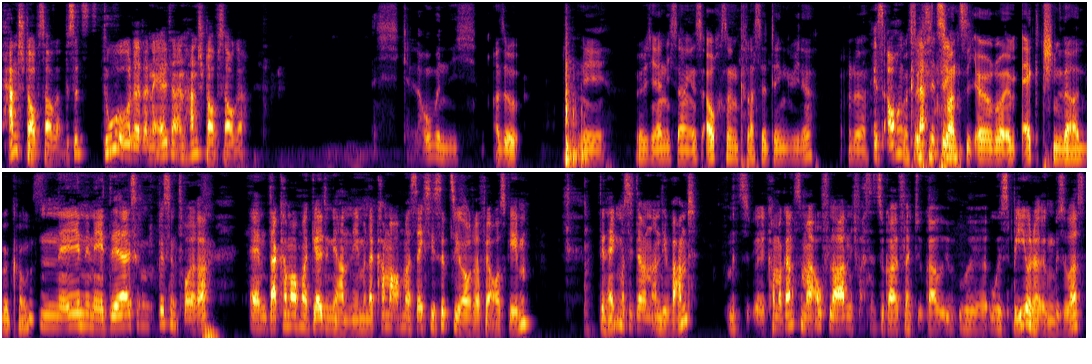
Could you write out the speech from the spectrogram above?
Handstaubsauger. Besitzt du oder deine Eltern einen Handstaubsauger? glaube nicht. Also, nee, würde ich eher nicht sagen. Ist auch so ein klasse Ding wieder. Oder ist auch ein für 20 Euro im Actionladen bekommst. Nee, nee, nee, der ist ein bisschen teurer. Ähm, da kann man auch mal Geld in die Hand nehmen. Da kann man auch mal 60, 70 Euro dafür ausgeben. Den hängt man sich dann an die Wand. Mit, äh, kann man ganz normal aufladen. Ich weiß nicht, sogar vielleicht sogar USB oder irgendwie sowas.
